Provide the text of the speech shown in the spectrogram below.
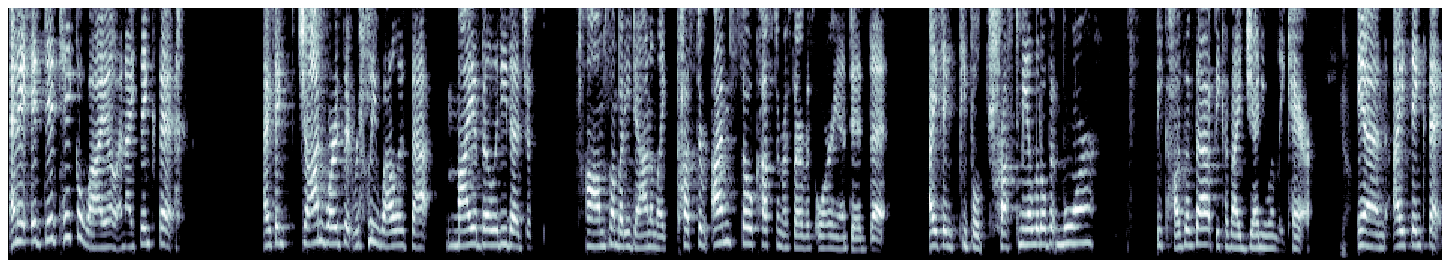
And it, it did take a while. And I think that, I think John words it really well is that my ability to just calm somebody down and like custom, I'm so customer service oriented that I think people trust me a little bit more because of that because I genuinely care. Yeah. And I think that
